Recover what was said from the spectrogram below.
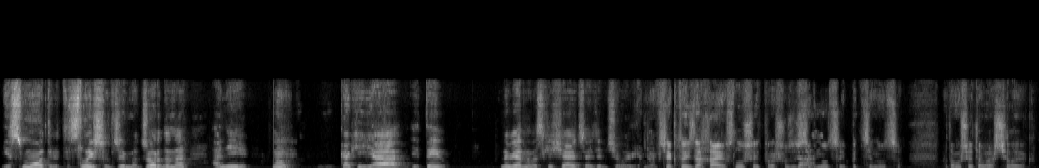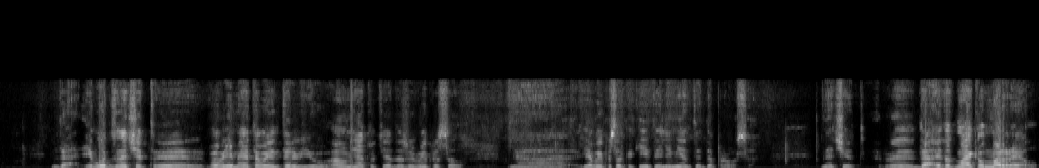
и смотрит, и слышит Джима Джордана, они, ну, как и я, и ты, наверное, восхищаются этим человеком. Да, все, кто из Ахая слушает, прошу застегнуться да. и подтянуться, потому что это ваш человек. Да, и вот, значит, э, во время этого интервью, а у меня тут я даже выписал, я выписал какие-то элементы допроса. Значит, э, да, этот Майкл Моррелл,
